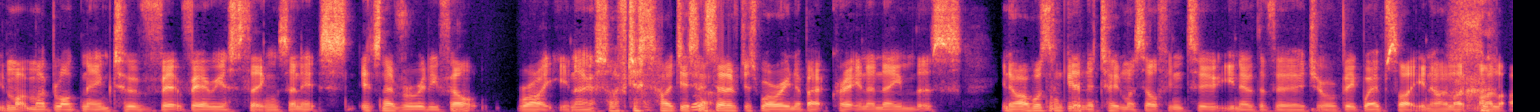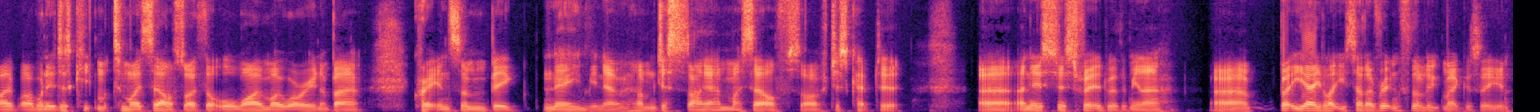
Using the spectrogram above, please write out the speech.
my, my blog name to various things and it's it's never really felt right you know? So i've just i just yeah. instead of just worrying about creating a name that's you know i wasn't going to turn myself into you know the verge or a big website you know? I like I, I wanted to keep to myself so i thought well why am i worrying about creating some big name you know? I'm just i am myself so i've just kept it uh, and it's just fitted with me now. Uh, but yeah like you said i've written for the loop magazine.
